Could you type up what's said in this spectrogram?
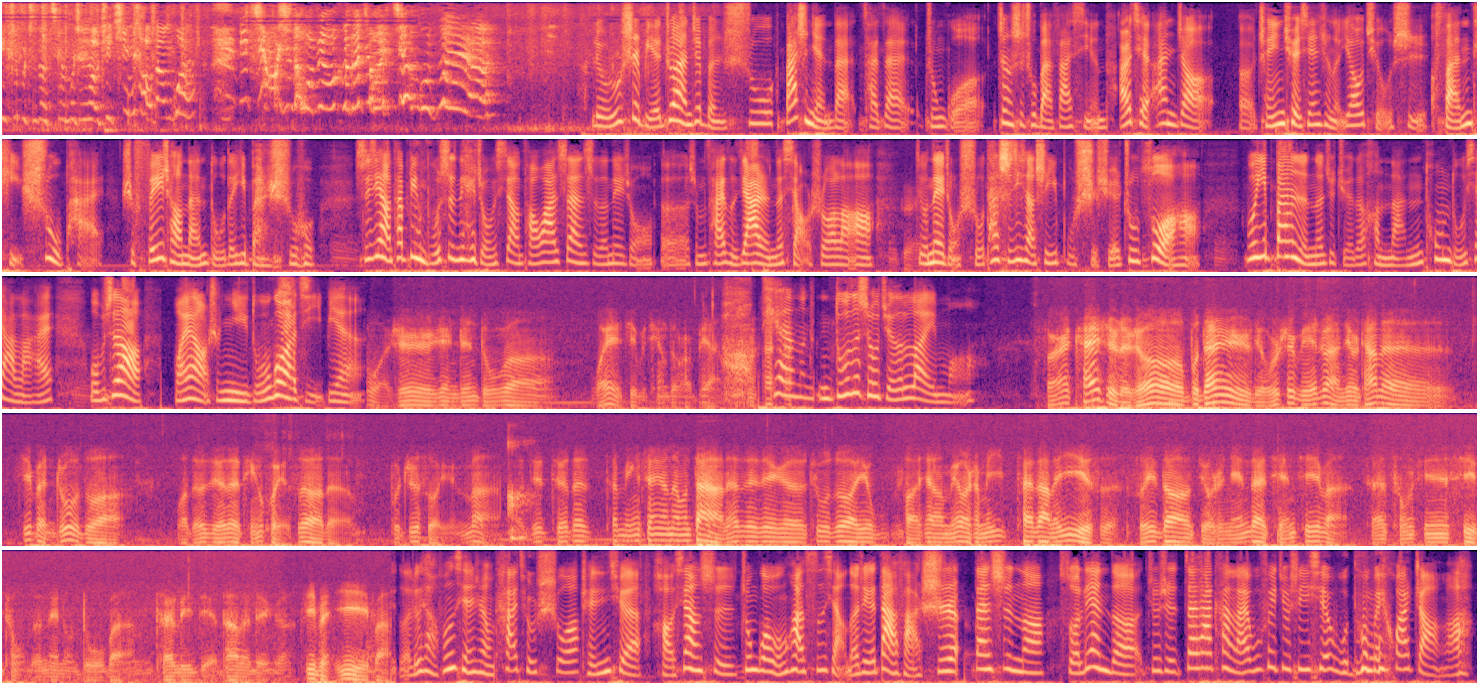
你知不知道钱木斋要去清朝当官？你知不知道我们要和他成为千古罪人？《柳如是别传》这本书八十年代才在中国正式出版发行，而且按照呃陈寅恪先生的要求是繁体竖排，是非常难读的一本书。实际上，它并不是那种像《桃花扇》似的那种呃什么才子佳人的小说了啊，就那种书，它实际上是一部史学著作哈。不过一般人呢就觉得很难通读下来。我不知道王岩老师你读过几遍？我是认真读过。我也记不清多少遍了。天哪，你读的时候觉得累吗？反正开始的时候，不单是《柳如是别传》，就是他的基本著作，我都觉得挺晦涩的，不知所云吧。哦、我就觉得他名声又那么大，他的这个著作又好像没有什么太大的意思，所以到九十年代前期吧。才重新系统的那种读吧，才理解他的这个基本意义吧。这个刘晓峰先生他就说，陈寅恪好像是中国文化思想的这个大法师，但是呢，所练的就是在他看来，无非就是一些五毒梅花掌啊。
